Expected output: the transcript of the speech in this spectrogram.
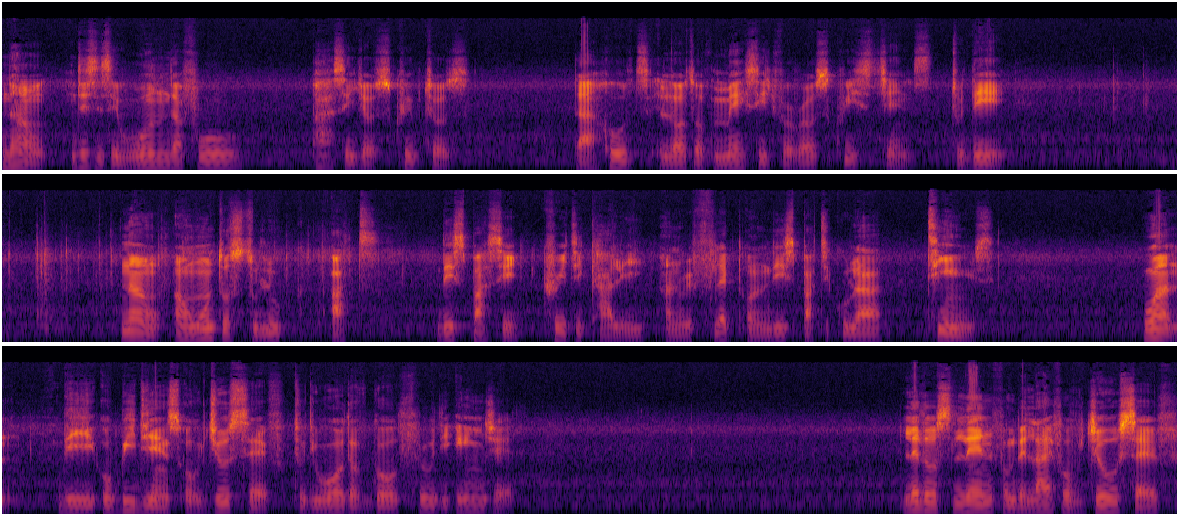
Now, this is a wonderful passage of scriptures that holds a lot of message for us Christians today. Now, I want us to look at this passage critically and reflect on these particular themes. One, the obedience of Joseph to the word of God through the angel. Let us learn from the life of Joseph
